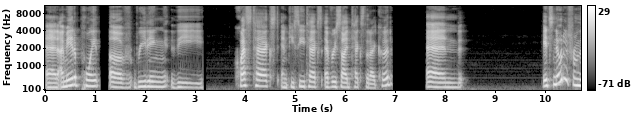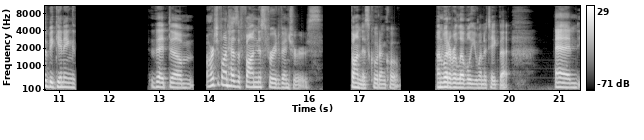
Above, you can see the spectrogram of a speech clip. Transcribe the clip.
and I made a point of reading the quest text and PC text, every side text that I could, and it's noted from the beginning that um, Haurchefant has a fondness for adventurers. Fondness, quote unquote, on whatever level you want to take that. And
